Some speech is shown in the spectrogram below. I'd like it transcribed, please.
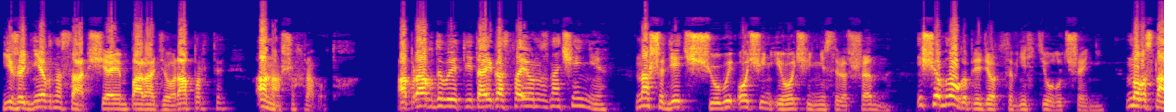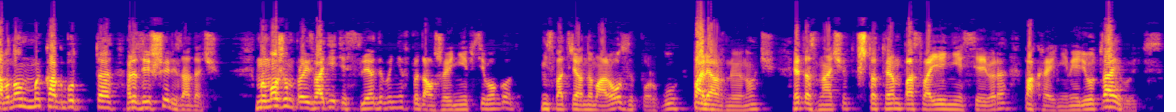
Ежедневно сообщаем по радио рапорты о наших работах. Оправдывает ли тайга свое назначение? Наши дети щувы очень и очень несовершенны. Еще много придется внести улучшений. Но в основном мы как будто разрешили задачу. Мы можем производить исследования в продолжении всего года, несмотря на морозы, пургу, полярную ночь. Это значит, что темп освоения севера, по крайней мере, утраивается.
